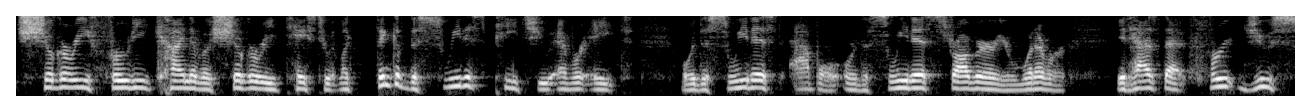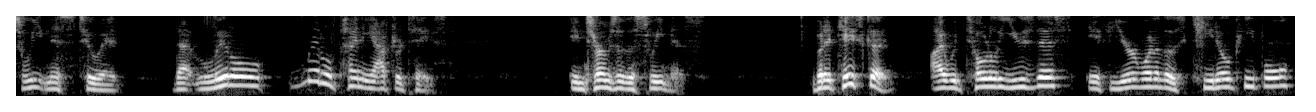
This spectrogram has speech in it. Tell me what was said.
sugary, fruity kind of a sugary taste to it. Like think of the sweetest peach you ever ate, or the sweetest apple, or the sweetest strawberry, or whatever. It has that fruit juice sweetness to it, that little, little tiny aftertaste in terms of the sweetness. But it tastes good. I would totally use this if you're one of those keto people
